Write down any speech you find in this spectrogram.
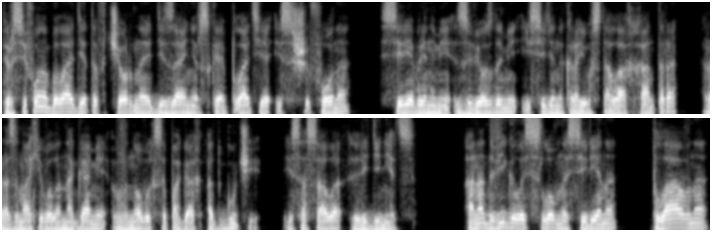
Персифона была одета в черное дизайнерское платье из шифона с серебряными звездами и, сидя на краю стола Хантера, размахивала ногами в новых сапогах от Гуччи и сосала леденец. Она двигалась, словно сирена, плавно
